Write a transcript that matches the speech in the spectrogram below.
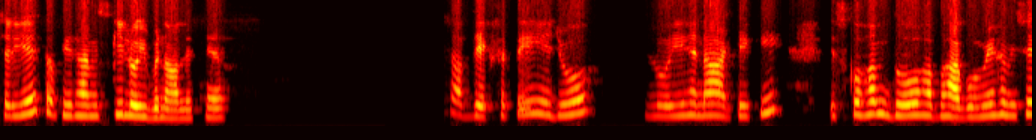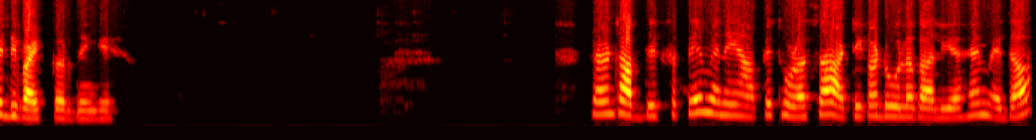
चलिए तो फिर हम इसकी लोई बना लेते हैं। आप देख सकते हैं, ये जो लोई है ना आटे की, इसको हम दो भागों में हम इसे डिवाइड कर देंगे। फ्रेंड्स, आप देख सकते हैं, मैंने यहाँ पे थोड़ा सा आटे का डो लगा लिया है, मैदा।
